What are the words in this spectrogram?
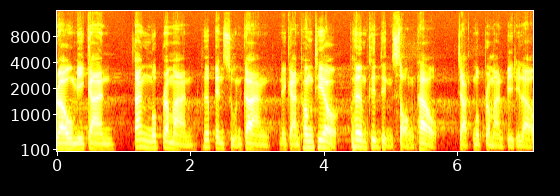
เรามีการตั้งงบประมาณเพื่อเป็นศูนย์กลางในการท่องเที่ยวเพิ่มขึ้นถึง 2 เท่าจากงบประมาณปีที่แล้ว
